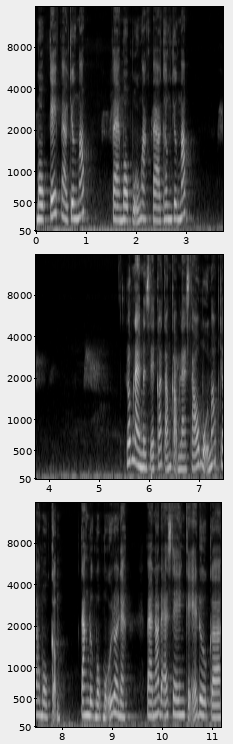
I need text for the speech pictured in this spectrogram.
một kép vào chân móc và một mũi ngoặt vào thân chân móc lúc này mình sẽ có tổng cộng là 6 mũi móc cho một cụm, tăng được một mũi rồi nè. Và nó đã xen kẽ được ờ,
